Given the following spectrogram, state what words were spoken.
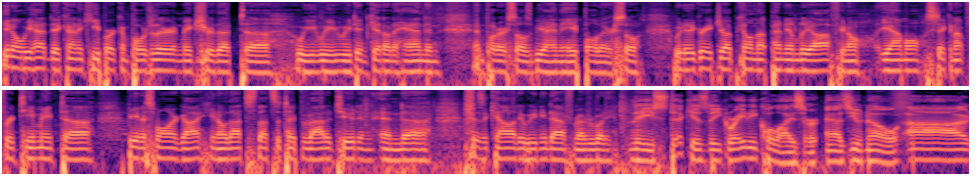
you know, we had to kind of keep our composure there and make sure that uh, we, we, we didn't get out of hand and, and put ourselves behind the eight ball there. So we did a great job killing that penalty off. You know, Yamo sticking up for a teammate, being a smaller guy. You know, that's that's the type of attitude and, and physicality we need to have from everybody. The stick is the great equalizer, as you know. Uh,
